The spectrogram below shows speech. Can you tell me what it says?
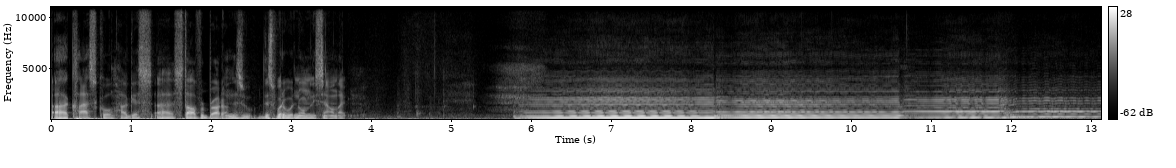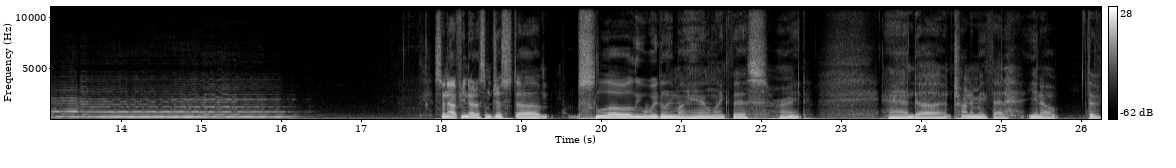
uh, classical, I guess, uh, style vibrato. And this, is, this is what it would normally sound like. So now if you notice, I'm just uh, slowly wiggling my hand like this, right? And uh, trying to make that, you know, the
